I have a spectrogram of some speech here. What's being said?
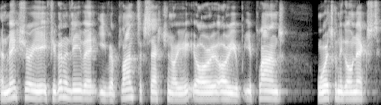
and make sure you, if you're going to leave it either planned succession or you or or you, you planned where it's going to go next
